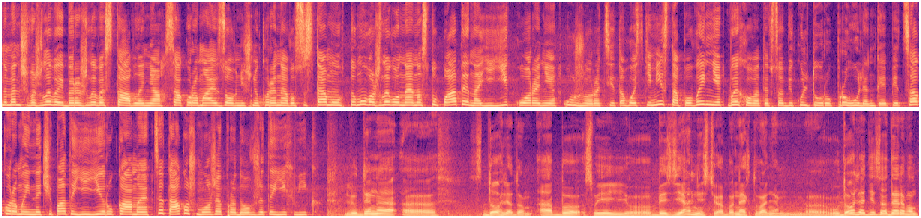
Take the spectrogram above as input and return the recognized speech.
Не менш важливе і бережливе ставлення. Сакура має зовнішню кореневу систему, тому важливо не наступати на її корені. Ужгородці та гості міста повинні виховати в собі культуру прогулянки під сакурами і не чіпати її руками. Це також може продовжити їх вік. Людина е, з доглядом або своєю бездіяльністю, або нехтуванням е, у догляді за деревом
